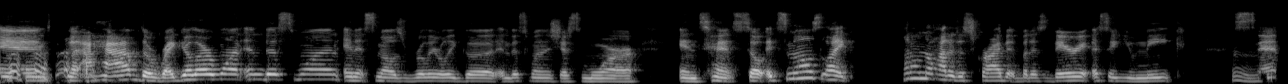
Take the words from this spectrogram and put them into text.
And but I have the regular one in this one, and it smells really, really good. And this one is just more intense. So it smells like I don't know how to describe it, but it's very, it's a unique. Scent.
